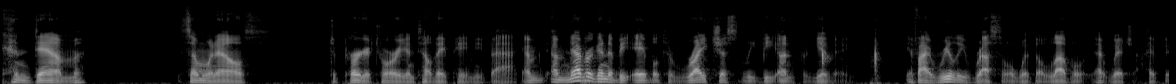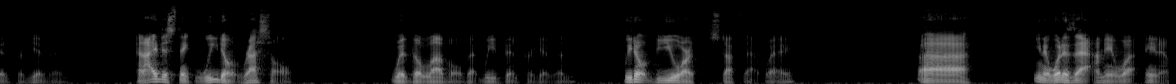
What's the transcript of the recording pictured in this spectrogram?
condemn someone else to purgatory until they pay me back. I'm I'm never going to be able to righteously be unforgiving if I really wrestle with the level at which I've been forgiven. And I just think we don't wrestle with the level that we've been forgiven. We don't view our stuff that way. Uh, you know, what is that? I mean, what, you know,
